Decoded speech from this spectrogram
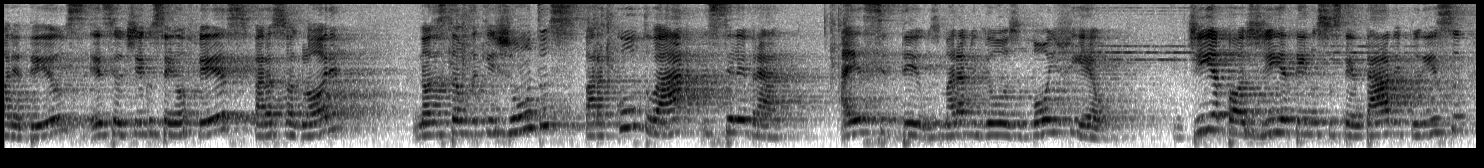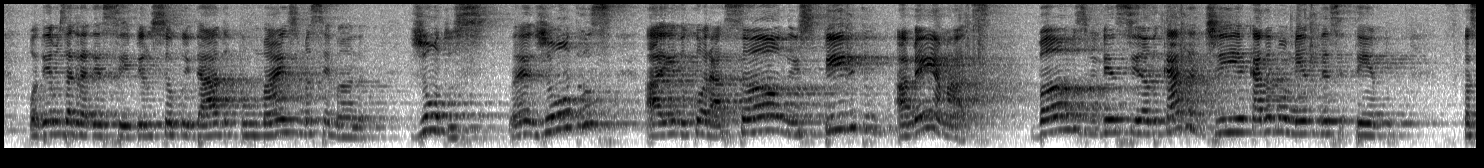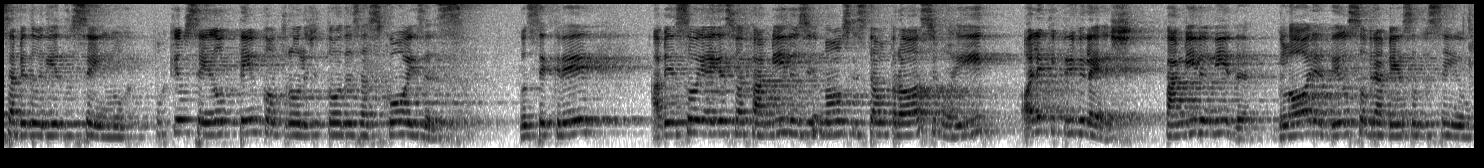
Glória a Deus. Esse é o dia que o Senhor fez para a sua glória. Nós estamos aqui juntos para cultuar e celebrar a esse Deus maravilhoso, bom e fiel. Dia após dia tem nos sustentado e por isso podemos agradecer pelo seu cuidado por mais uma semana. Juntos, né? Juntos, aí no coração, no espírito. Amém, amados? Vamos vivenciando cada dia, cada momento desse tempo com a sabedoria do Senhor, porque o Senhor tem o controle de todas as coisas. Você crê? Abençoe aí a sua família, os irmãos que estão próximos aí. Olha que privilégio. Família unida. Glória a Deus sobre a bênção do Senhor.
